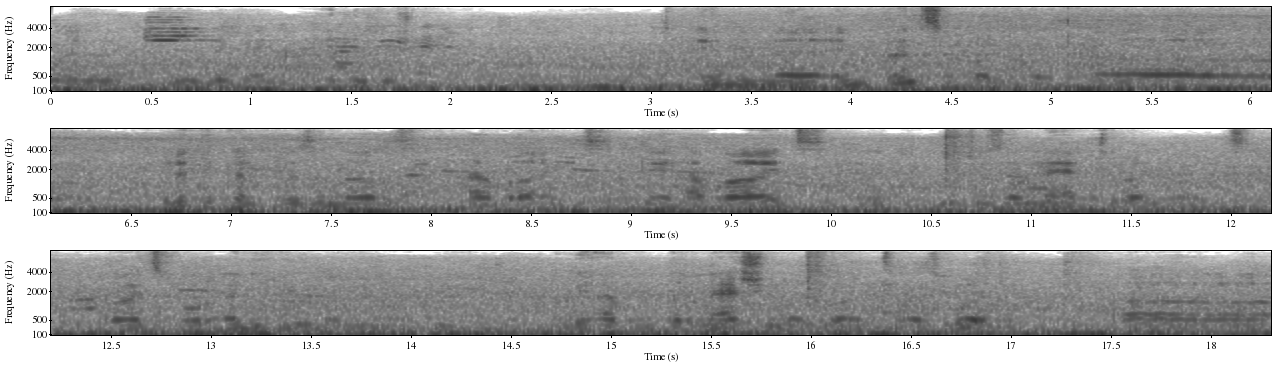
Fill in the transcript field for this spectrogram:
will be living a division. In, uh, in principle, uh, political prisoners have rights. They have rights which is a natural rights, rights for any human being. They have international rights as well. Uh,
